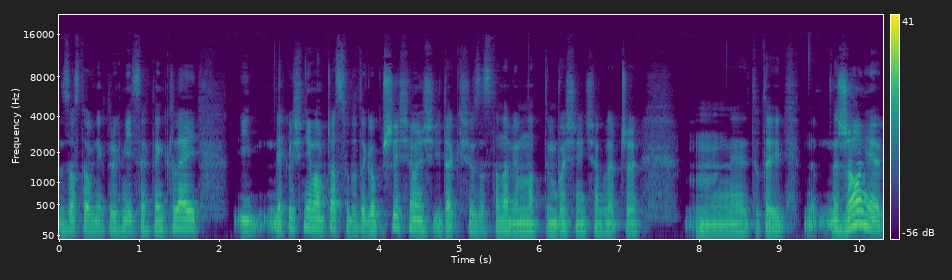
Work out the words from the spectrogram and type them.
został w niektórych miejscach ten klej i jakoś nie mam czasu do tego przysiąść i tak się zastanawiam nad tym właśnie ciągle, czy tutaj żonie y,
